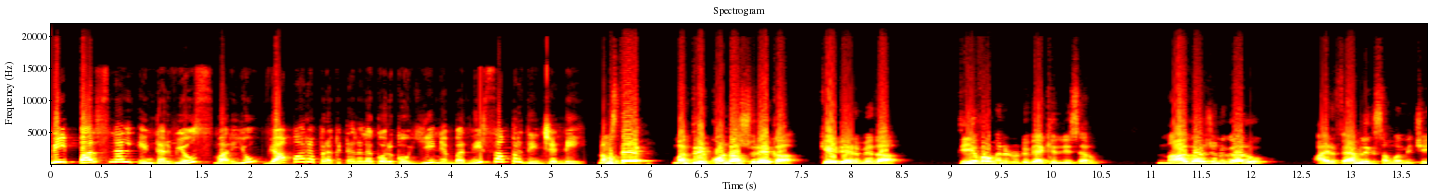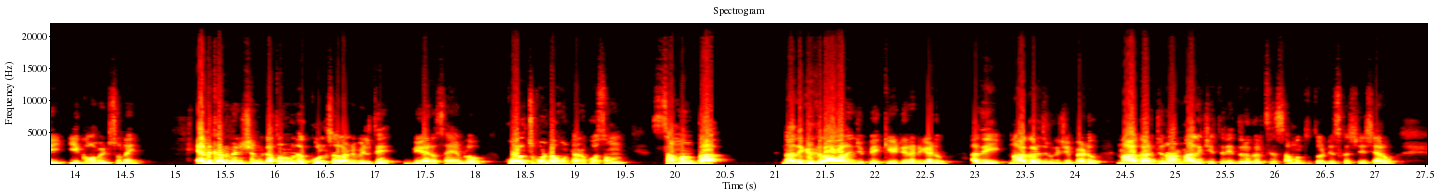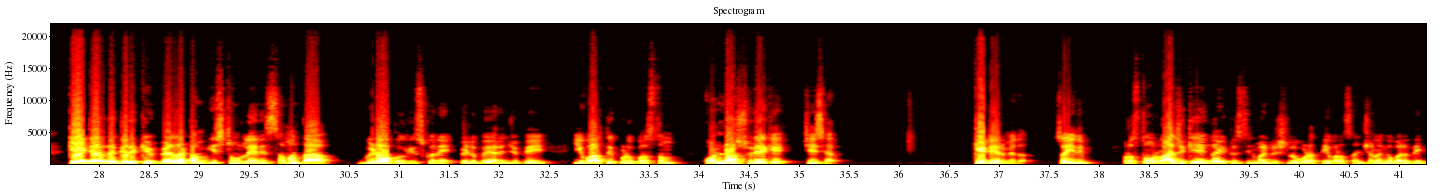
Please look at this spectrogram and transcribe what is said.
మీ personal interviews మరియు వ్యాపార ప్రకటనల కొరకు ఈ నెంబర్ని సంప్రదించండి. నమస్తే మంత్రి కొండా సురేఖ కేటీఆర్ మీద తీవ్రమైనటువంటి వ్యాఖ్యలు చేశారు. నాగార్జున గారు ఆయన ఫ్యామిలీకి సంబంధించి ఈ కామెంట్స్ ఉన్నాయి. ఎన్ కన్వెన్షన్ గతంలోనే కూల్చాలని వెళ్తే బీఆర్ఎస్ హయాంలో కూల్చకుండా ఉండటాని కోసం సమంత నా దగ్గరికి రావాలని చెప్పి కేటీఆర్ అడిగాడు. అది నాగార్జునకు చెప్పాడు. నాగార్జున నాగచైతన్య ఇద్దరు కలిసి సమంతతో డిస్కస్ చేశారు. కేటీఆర్ దగ్గరికి వెళ్ళటం ఇష్టం లేని సమంత విడాకులు తీసుకుని వెళ్ళిపోయారని చెప్పి ఈ వార్త ఇప్పుడు ప్రస్తుతం కొండా సురేఖే చేశారు కేటీఆర్ మీద. సో ఇది ప్రస్తుతం రాజకీయంగా ఇటు సినిమా ఇండస్ట్రీలో కూడా తీవ్ర సంచలనంగా మారింది.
